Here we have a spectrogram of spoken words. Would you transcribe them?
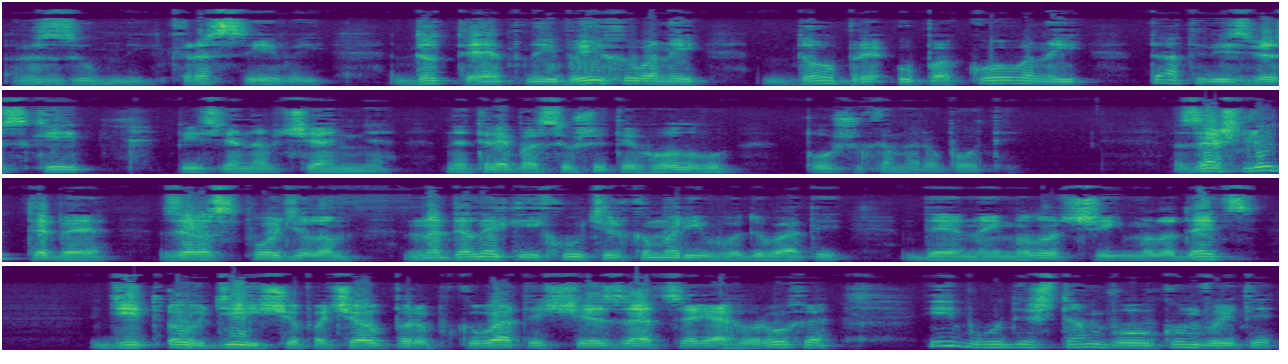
Розумний, красивий, дотепний, вихований, добре упакований татові зв'язки після навчання не треба сушити голову пошуками роботи. Зашлють тебе за розподілом на далекий хутір комарів годувати, де наймолодший молодець, дід Овдій, що почав перебкувати ще за царя гороха, і будеш там вовком вити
